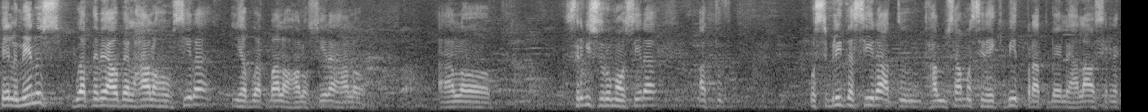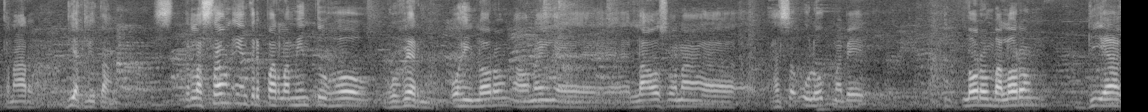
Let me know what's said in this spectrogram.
pelo menos buat nebe ao bel halo sira e buat bala halo sira halo halo serviço rumah sira atu possibilita sira atu halusama sira hekbit para tu bele halau sira kanar dia klitan relação entre parlamento ho governo. O hin loron au nai eh, laos ona eh, hasa ulok mabe loron ba loron dia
